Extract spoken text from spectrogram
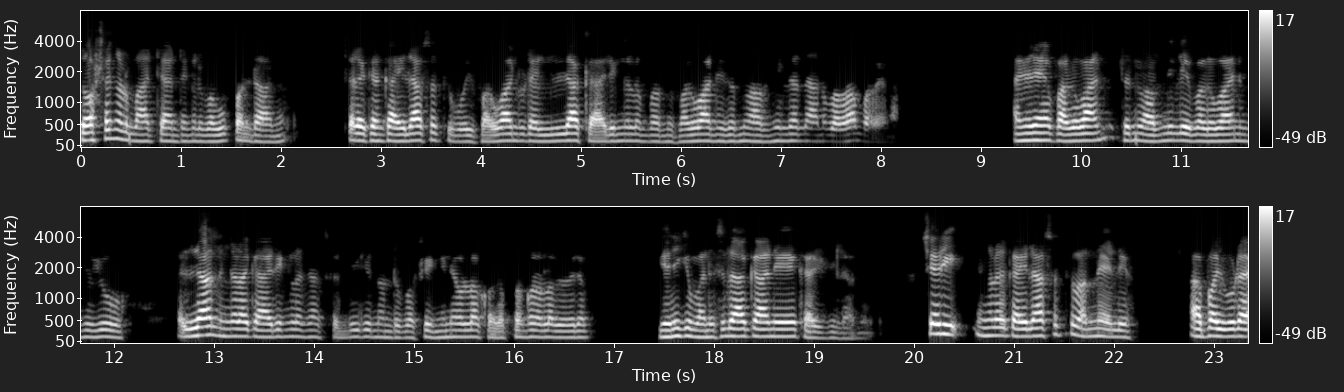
ദോഷങ്ങൾ മാറ്റാൻ എന്തെങ്കിലും വകുപ്പുണ്ടാണ് ചിലക്കൻ കൈലാസത്ത് പോയി ഭഗവാനുടെ എല്ലാ കാര്യങ്ങളും പറഞ്ഞു. ഭഗവാൻ ഇതൊന്നും അറിഞ്ഞില്ലെന്നാണ് ഭഗവാൻ പറയുന്നത്. അങ്ങനെ ഭഗവാൻ ഇതൊന്നും അറിഞ്ഞില്ലേ? ഭഗവാൻ അയ്യോ എല്ലാ നിങ്ങളുടെ കാര്യങ്ങളും ഞാൻ ശ്രദ്ധിക്കുന്നുണ്ട്. പക്ഷെ ഇങ്ങനെയുള്ള കുഴപ്പങ്ങളുള്ള വിവരം എനിക്ക് മനസ്സിലാക്കാനേ കഴിഞ്ഞില്ല ശരി നിങ്ങൾ കൈലാസത്ത് വന്നേല്ലേ അപ്പോൾ ഇവിടെ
